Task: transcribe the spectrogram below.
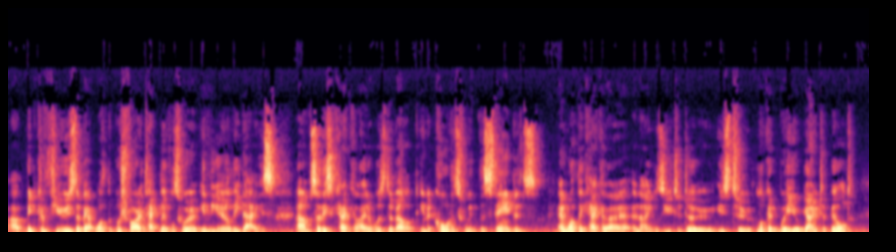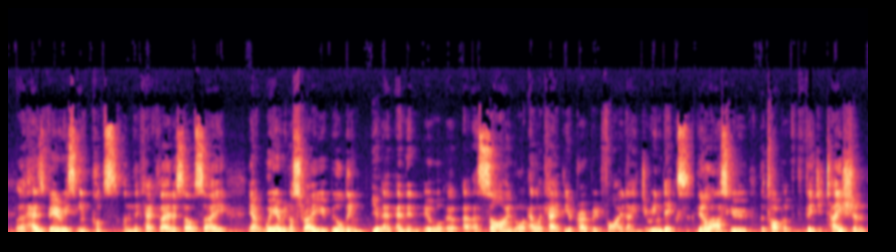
a bit confused about what the bushfire attack levels were in the early days. Um, so this calculator was developed in accordance with the standards. And what the calculator enables you to do is to look at where you're going to build. Has various inputs on the calculator. So I'll say you know, where in Australia you're building, yep. and, and, then it will uh, assign or allocate the appropriate fire danger index. Then it'll ask you the type of vegetation,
